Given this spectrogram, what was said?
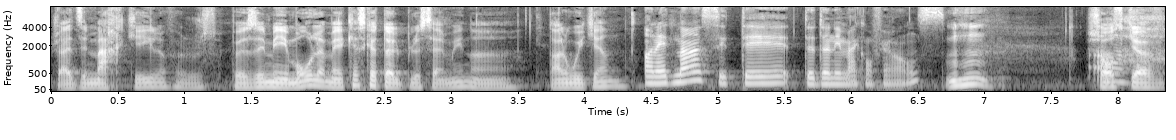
j'allais dire marqué, là, faut juste peser mes mots, là, mais qu'est-ce que t'as le plus aimé dans, dans le week-end? Honnêtement, c'était de donner ma conférence. Mhm. Chose qui a Ah.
